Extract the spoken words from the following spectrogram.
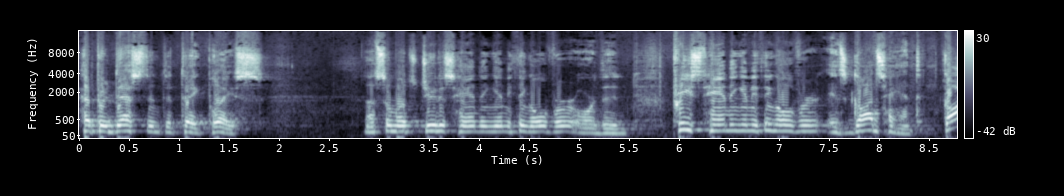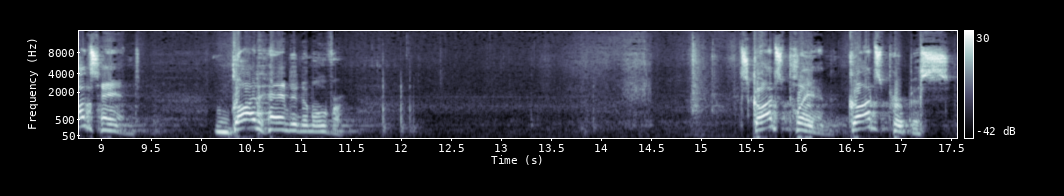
had predestined to take place. Not so much Judas handing anything over or the priest handing anything over, it's God's hand. God's hand. God handed him over. It's God's plan, God's purpose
